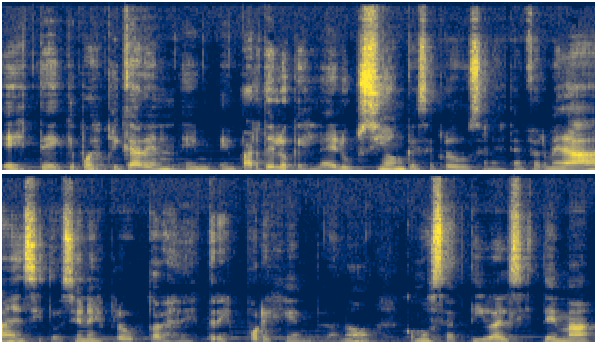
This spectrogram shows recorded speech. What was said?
este, que puede explicar en, parte lo que es la erupción que se produce en esta enfermedad en situaciones productoras de estrés, por ejemplo, ¿no? Cómo se activa el sistema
